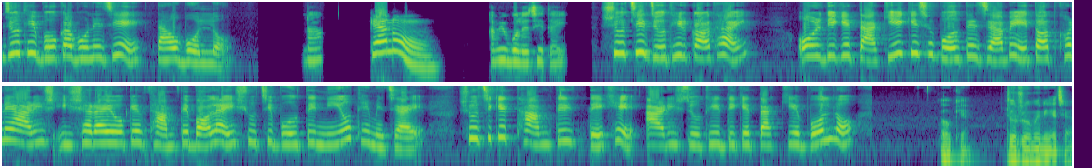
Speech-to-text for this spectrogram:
যুথি বোকা বনে যে তাও বলল না। কেন? আমি বলেছি তাই। সুচি যুথির কথায় ওর দিকে তাকিয়ে কিছু বলতে যাবে তৎক্ষণে আরিশ ইশারায় ওকে থামতে বলায় সুচি বলতে নিয়েও থেমে যায়। সুচিকে থামতে দেখে আরিশ যুথির দিকে তাকিয়ে বলল ওকে তোর রুমে নিয়ে যা।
